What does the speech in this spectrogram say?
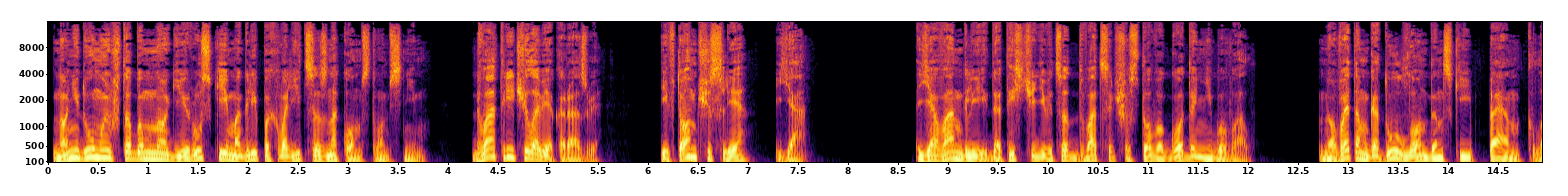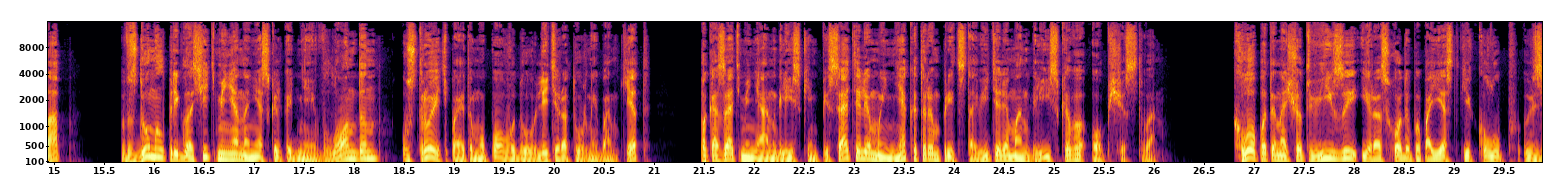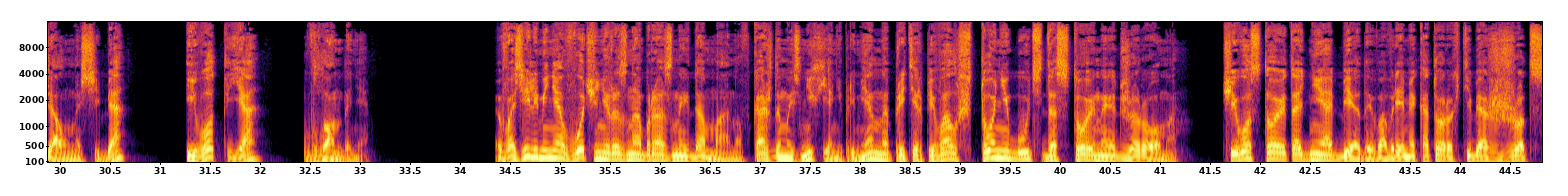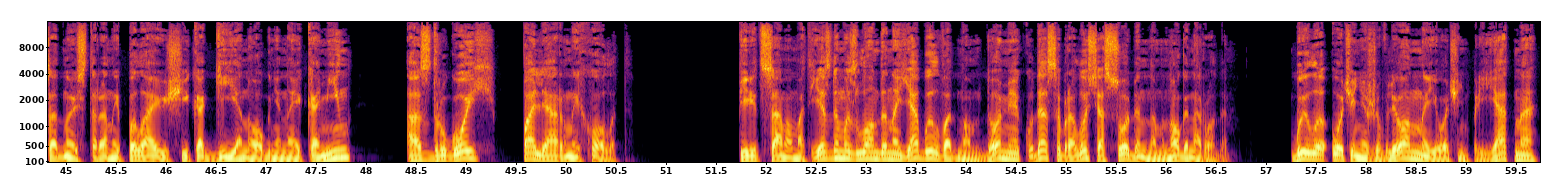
Но не думаю, чтобы многие русские могли похвалиться знакомством с ним. Два-три человека разве. И в том числе я. Я в Англии до 1926 года не бывал. Но в этом году лондонский Pen Club вздумал пригласить меня на несколько дней в Лондон, устроить по этому поводу литературный банкет, показать меня английским писателям и некоторым представителям английского общества. Хлопоты насчет визы и расходы по поездке клуб взял на себя, и вот я в Лондоне. Возили меня в очень разнообразные дома, но в каждом из них я непременно претерпевал что-нибудь достойное Джерома. Чего стоят одни обеды, во время которых тебя жжет с одной стороны пылающий, как гиена огненная, камин, а с другой — полярный холод. Перед самым отъездом из Лондона я был в одном доме, куда собралось особенно много народа. Было очень оживленно и очень приятно,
